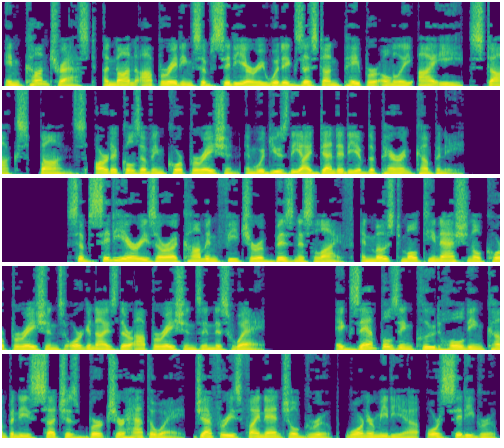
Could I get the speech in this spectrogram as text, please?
In contrast, a non-operating subsidiary would exist on paper only i.e., stocks, bonds, articles of incorporation and would use the identity of the parent company. Subsidiaries are a common feature of business life, and most multinational corporations organize their operations in this way. Examples include holding companies such as Berkshire Hathaway, Jefferies Financial Group, WarnerMedia, or Citigroup,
